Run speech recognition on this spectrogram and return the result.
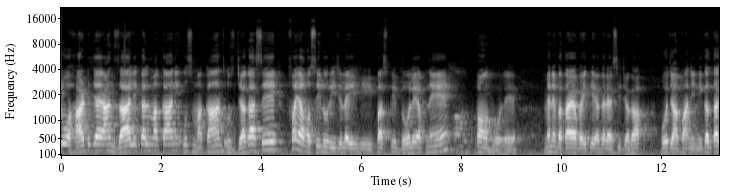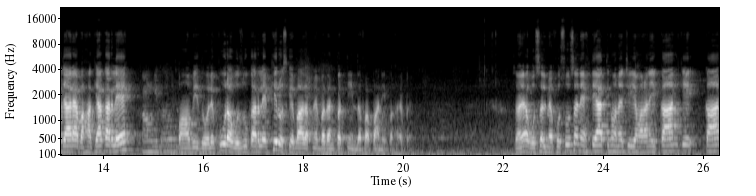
وہ ہٹ جائے عن ذالک المکانی اس مکان، اس جگہ سے، فیغسل رجلیہ پس پھر دولے اپنے پاؤں دھو لے میں نے بتایا بھائی کہ اگر ایسی جگہ ہو جہاں پانی نکلتا جا رہا ہے، وہاں کیا کر لے؟ پاؤں بھی دھو لے پورا وضو کر لے، پھر اس کے بعد اپنے بدن پر تین دفعہ پانی بہائے بھائی۔ سمجھا غسل میں خصوصاً احتیاطی ہونا چاہیے۔ مولانا، یہ کان کے، کان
